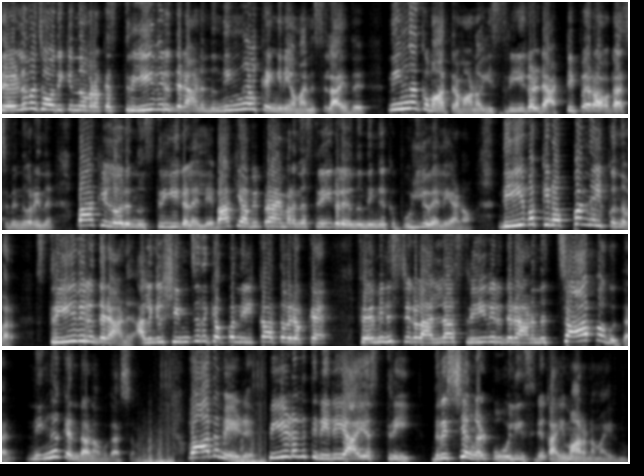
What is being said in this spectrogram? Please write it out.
തെളിവ് ചോദിക്കുന്നവരൊക്കെ സ്ത്രീവിരുദ്ധരാണെന്ന് നിങ്ങൾക്ക് എങ്ങനെയാ മനസ്സിലായത്? നിങ്ങൾക്ക് മാത്രമാണോ ഈ സ്ത്രീകളുടെ അട്ടിപ്പേർ അവകാശം എന്ന് പറയുന്നത്? ബാക്കിയുള്ളവരൊന്നും സ്ത്രീകളല്ലേ? ബാക്കി അഭിപ്രായം പറയുന്ന സ്ത്രീകളെയൊന്നും നിങ്ങൾക്ക് പുല്ലുവിലയാണോ? ദീപക്കിനൊപ്പം നിൽക്കുന്നവർ സ്ത്രീവിരുദ്ധരാണ്. അല്ലെങ്കിൽ ഷിംജിതയ്ക്കൊപ്പം നിൽക്കാത്തവരൊക്കെ ഫെമിനിസ്റ്റുകളല്ല സ്ത്രീവിരുദ്ധരാണെന്ന് ചാപ്പ കുത്താൻ നിങ്ങൾക്ക് എന്താണ് അവകാശം വാദമേഴ് പീഡനത്തിനിരയായ സ്ത്രീ ദൃശ്യങ്ങൾ പോലീസിന് കൈമാറണമായിരുന്നു.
